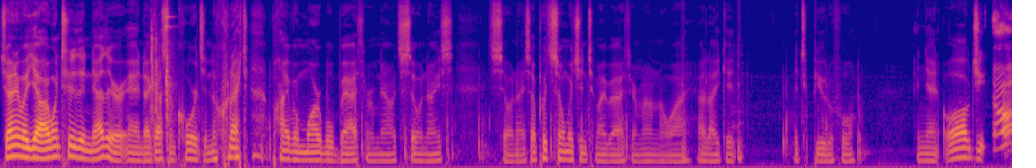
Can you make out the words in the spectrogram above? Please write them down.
So anyway, yeah, I went to the Nether and I got some quartz and look what I, I have a marble bathroom now. It's so nice. It's so nice. I put so much into my bathroom. I don't know why. I like it. It's beautiful. And then oh gee oh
